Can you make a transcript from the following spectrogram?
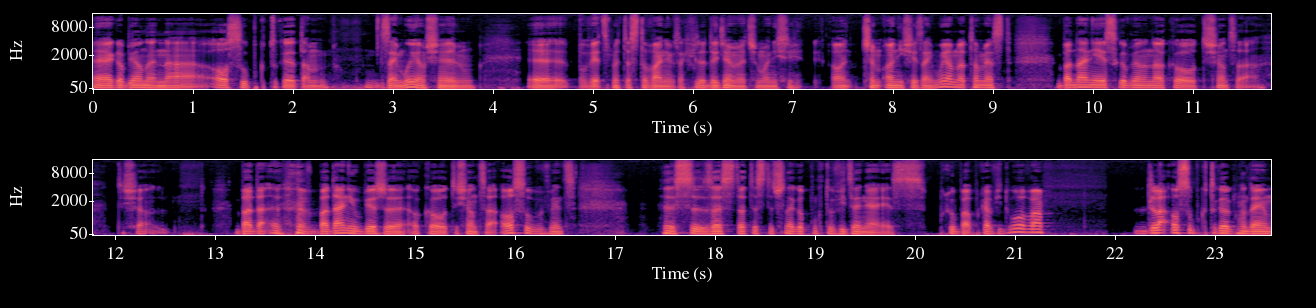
e, robione na osób, które tam zajmują się powiedzmy testowaniem, za chwilę dojdziemy, czym oni się, o, czym oni się zajmują, natomiast badanie jest robione na około tysiąca, tysiąca Bada w badaniu bierze około tysiąca osób, więc ze statystycznego punktu widzenia jest próba prawidłowa. Dla osób, które oglądają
